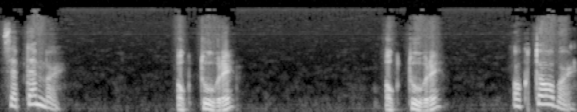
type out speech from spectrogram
September. octubre, octubre, Oktober.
